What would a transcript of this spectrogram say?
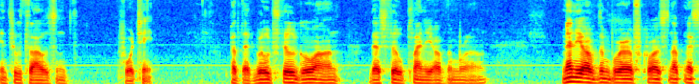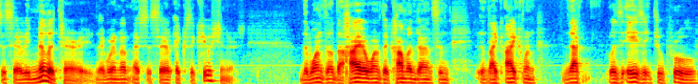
in 2014. But that will still go on. There's still plenty of them around. Many of them were, of course, not necessarily military. They were not necessarily executioners. The ones, the higher ones, the commandants, and like Eichmann, that was easy to prove.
